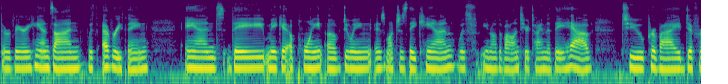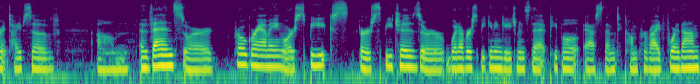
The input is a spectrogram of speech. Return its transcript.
They're very hands on with everything and they make it a point of doing as much as they can with you know the volunteer time that they have to provide different types of um, events or programming or speaks or speeches or whatever speaking engagements that people ask them to come provide for them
